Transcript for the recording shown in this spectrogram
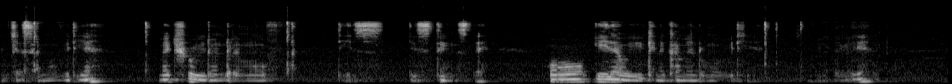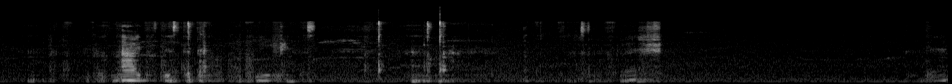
And just remove it here. Make sure you don't remove these these things there. Or either way you can come and remove it here. Because now it's disturbing our calculations uh, refresh then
